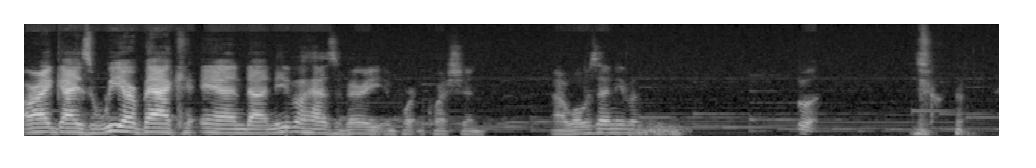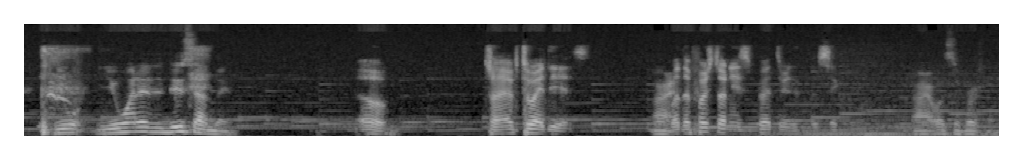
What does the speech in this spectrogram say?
All right, guys, we are back, and uh, Nevo has a very important question. Uh, what was that, Nevo? What? You you wanted to do something. Oh. So I have two ideas. All right. But the first one is better than the second. All right. What's the first one?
